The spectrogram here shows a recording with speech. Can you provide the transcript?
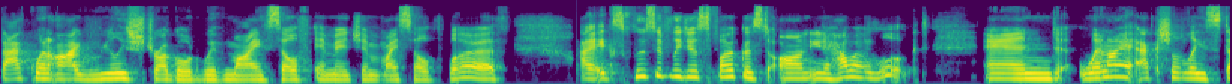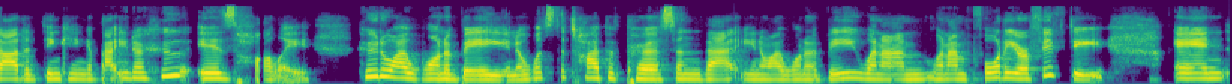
back when I really struggled with my self image and my self worth, I exclusively just focused on, you know, how I looked. And when I actually started thinking about, you know, who is Holly? Who do I want to be? You know, what's the type of person that, you know, I want to be when I'm when I'm 40 or 50? And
